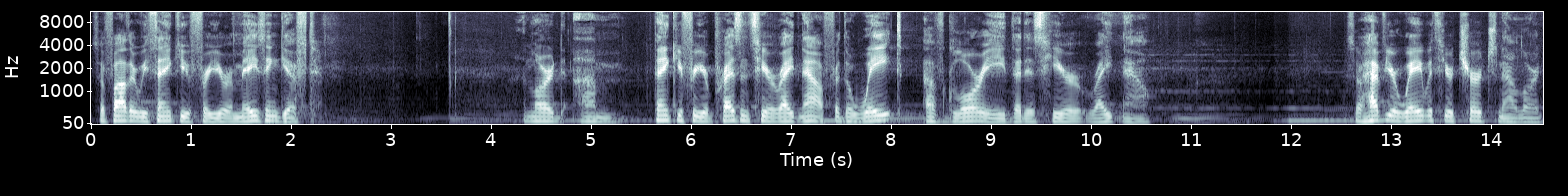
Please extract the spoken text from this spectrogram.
So, Father, we thank you for your amazing gift. And Lord, um, thank you for your presence here right now, for the weight of glory that is here right now. So, have your way with your church now, Lord.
